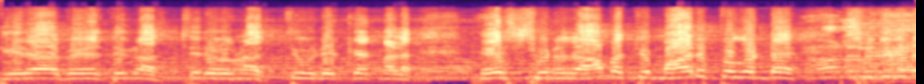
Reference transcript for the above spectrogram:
തീരാവേദങ്ങൾ അസ്ഥിരോഗങ്ങൾ അസ്ഥിവിടുക്കങ്ങൾ യേശുവിന്റെ നാമത്തിൽ മാറിപ്പോകട്ടെ. ശ്രുതികട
